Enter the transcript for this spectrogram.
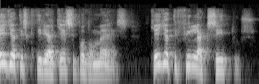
για τις κτηριακές υποδομές και για τη φύλαξή τους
